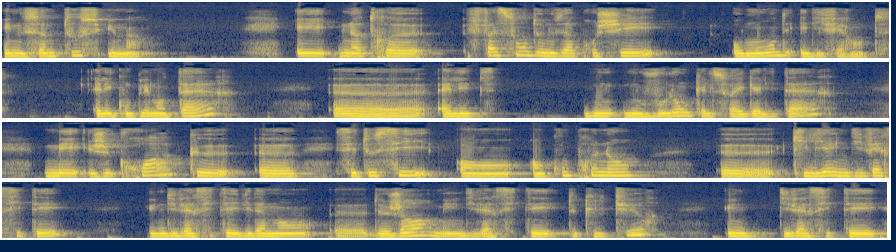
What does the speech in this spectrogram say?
Et nous sommes tous humains. Et notre façon de nous approcher au monde est différente. Elle est complémentaire, euh, elle est, nous, nous voulons qu'elle soit égalitaire, mais je crois que euh, c'est aussi en, en comprenant euh, qu'il y a une diversité, une diversité évidemment euh, de genre, mais une diversité de culture, une diversité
